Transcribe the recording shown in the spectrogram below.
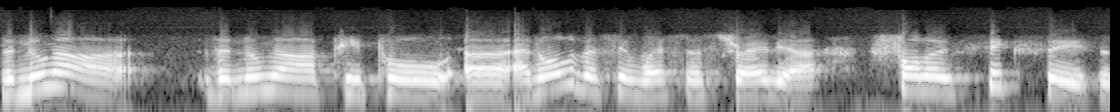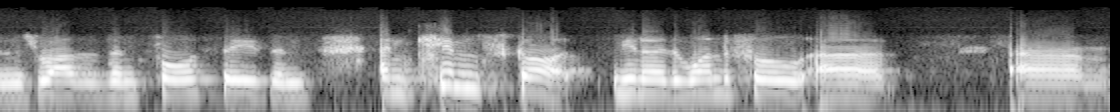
the Noongar the Noongar people uh, and all of us in Western Australia follow six seasons rather than four seasons. And Kim Scott, you know, the wonderful uh, um,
